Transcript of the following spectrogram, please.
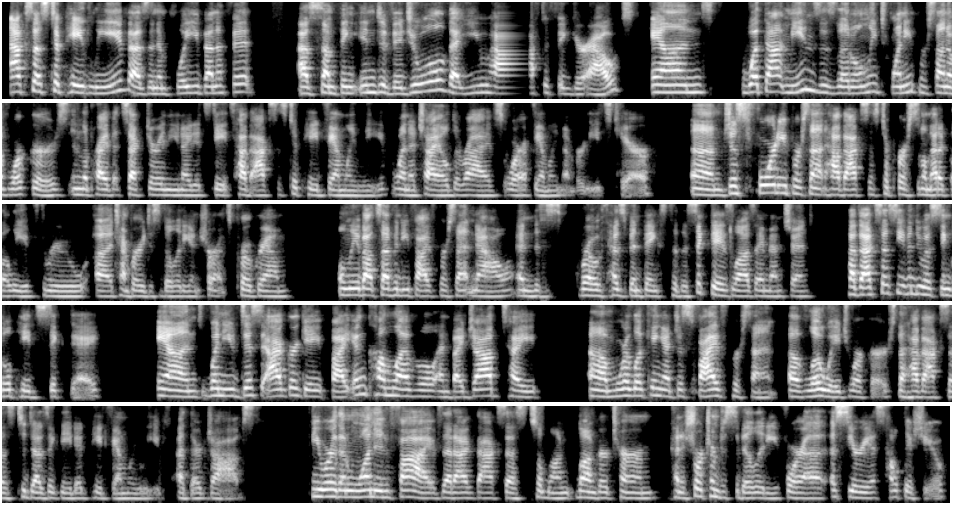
access to paid leave as an employee benefit as something individual that you have to figure out. And what that means is that only 20% of workers in the private sector in the United States have access to paid family leave when a child arrives or a family member needs care. Um, just 40% have access to personal medical leave through a temporary disability insurance program. Only about 75% now, and this growth has been thanks to the sick days laws I mentioned, have access even to a single paid sick day. And when you disaggregate by income level and by job type, um, we're looking at just 5% of low wage workers that have access to designated paid family leave at their jobs. Fewer than one in five that have access to long, longer term, kind of short term disability for a, a serious health issue.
